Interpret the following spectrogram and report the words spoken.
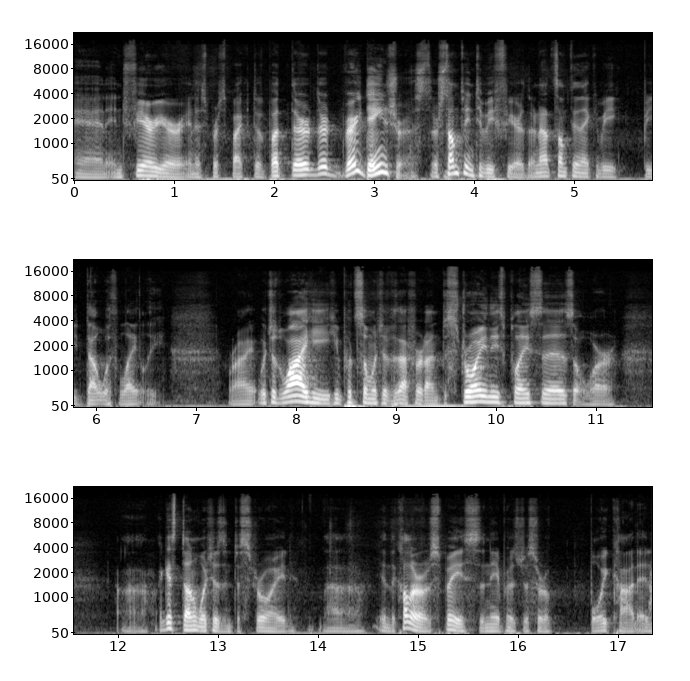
and inferior in his perspective, but they're they're very dangerous. They're something to be feared. They're not something that can be, be dealt with lightly, right? Which is why he, he puts so much of his effort on destroying these places, or uh, I guess Dunwich isn't destroyed. Uh, in the Color of Space, the neighborhood's just sort of boycotted,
